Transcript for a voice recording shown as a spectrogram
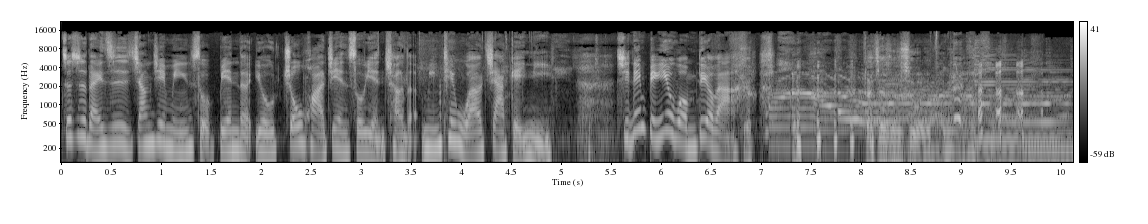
这是来自江建明所编的，由周华健所演唱的《明天我要嫁给你》。喜林朋友，我们对吧？大家都是我的朋友。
